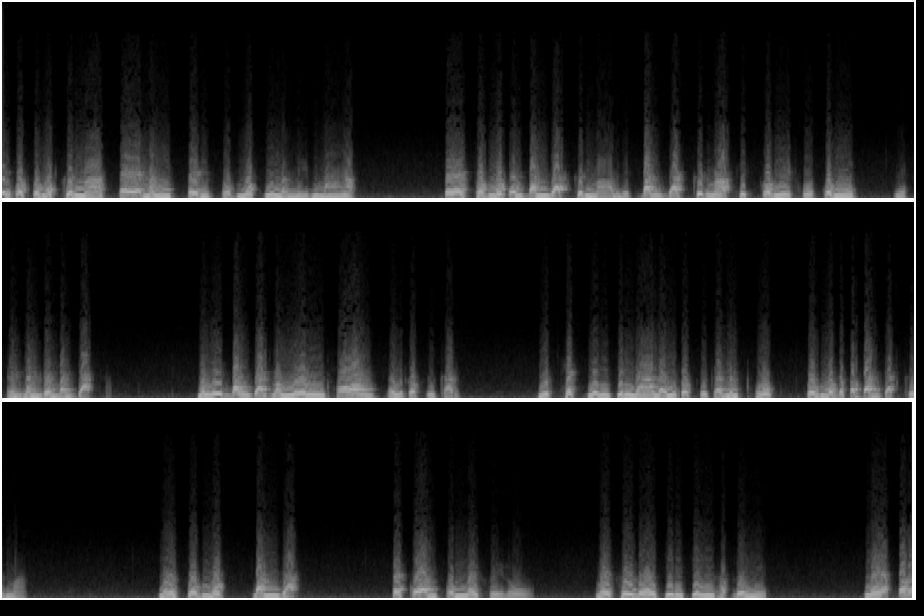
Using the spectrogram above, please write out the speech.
งก็สมมุติขึ้นมา แต่มันเป็นสมมุตินี่มันมีมาก แต่สมมุตินั้นบัญญัติขึ้นมาเนี่ยบัญญัติขึ้นมาผิดก็มีถูกก็มีเนี่ยมันเรื่องบัญญัติครับ มันนี่บัญญัติว่าเงินทองแล้วนี่ก็คือกันมีเพชรนินจินดาเหล่านี้ก็คือกันมันถูกสมมุติแล้วก็บัญญัติขึ้นมา เมื่อสมมุติบัญญัติ แต่ก่อนผมไม่เคยรู้ ไม่เคยรู้จริง ๆ ครับเรื่องนี้และปร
